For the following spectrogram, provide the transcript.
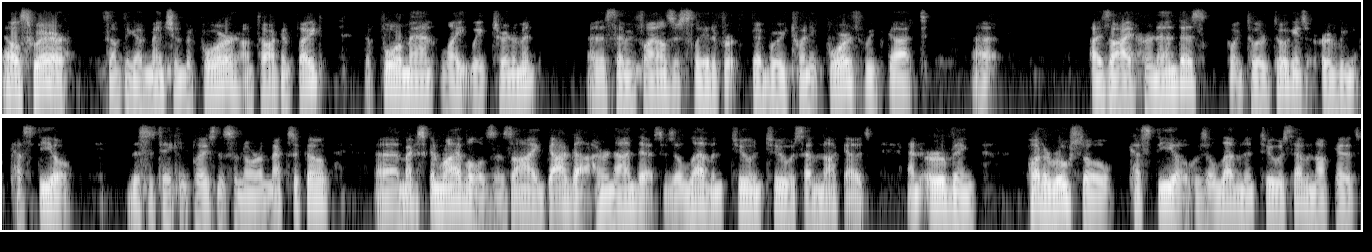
Elsewhere, something I've mentioned before on Talk and Fight, the four-man lightweight tournament. Uh, the semifinals are slated for February 24th. We've got uh, Isaiah Hernandez going toe-to-toe against Irving Castillo. This is taking place in Sonora, Mexico. Uh, Mexican rivals, Azai Gaga Hernandez, who's 11, 2 and 2 with seven knockouts, and Irving Poderoso Castillo, who's 11 and 2 with seven knockouts,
